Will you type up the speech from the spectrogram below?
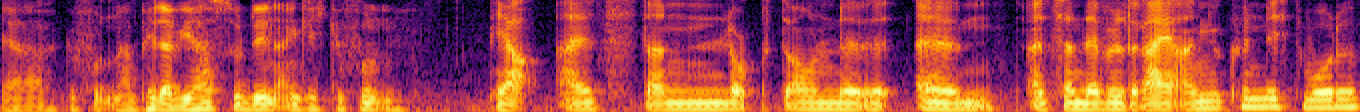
ja, gefunden haben. Peter, wie hast du den eigentlich gefunden? Ja, als dann Lockdown, äh, als dann Level 3 angekündigt wurde,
